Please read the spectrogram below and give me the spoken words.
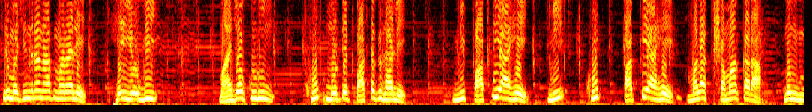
श्री मच्छिंद्रनाथ म्हणाले हे योगी माझ्याकडून खूप मोठे पातक झाले. मी पापी आहे. मी खूप पापी आहे. मला क्षमा करा. मग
